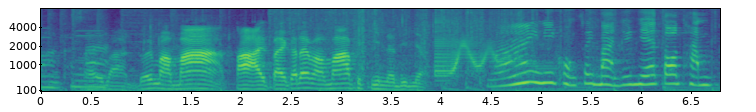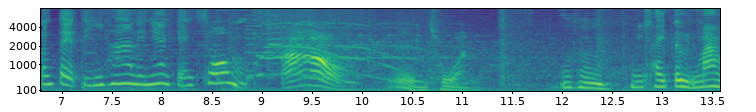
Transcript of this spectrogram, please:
วางข้างหใส่น้าบาทด้วยมาม่า ตายไปก็ได้มาม่าไปกินอะดิเนี่ยไม่นี่ของใส่บาตรเยอะแยะตอนทำตั้งแต่ตีห้าเลยเนี่ยแกงส้ม อ้าวไม่เห็นชวน อือหือมีใครตื่นมั่ง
